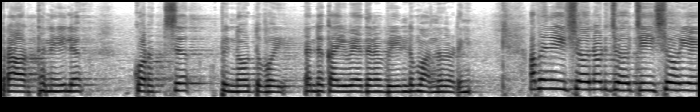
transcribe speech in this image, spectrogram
പ്രാർത്ഥനയിൽ കുറച്ച് പിന്നോട്ട് പോയി. എന്റെ കൈവേദന വീണ്ടും വന്നു തുടങ്ങി. അപ്പോൾ ഞാൻ ഈശോനോട് ചോദിച്ചു ഈശോയെ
